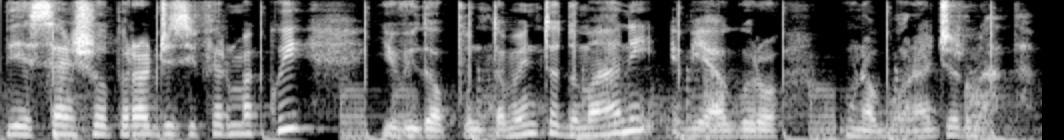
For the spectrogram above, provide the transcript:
The Essential per oggi si ferma qui, io vi do appuntamento domani e vi auguro una buona giornata.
